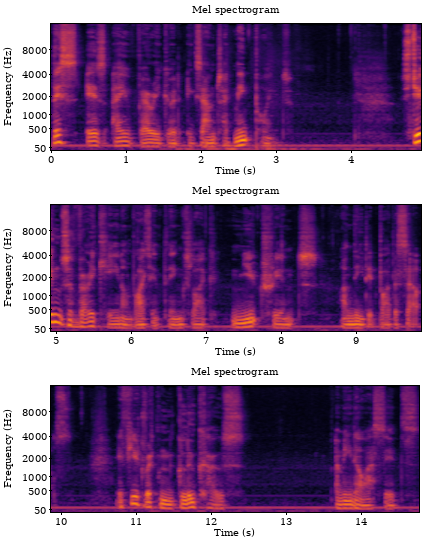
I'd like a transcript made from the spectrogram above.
this is a very good exam technique point. Students are very keen on writing things like nutrients are needed by the cells. If you'd written glucose, amino acids,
